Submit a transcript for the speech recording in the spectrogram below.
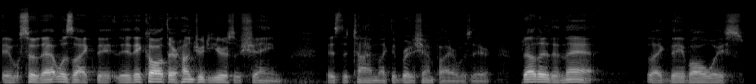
it, so that was like they, they call it their hundred years of shame, is the time like the British Empire was there. But other than that, like they've always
